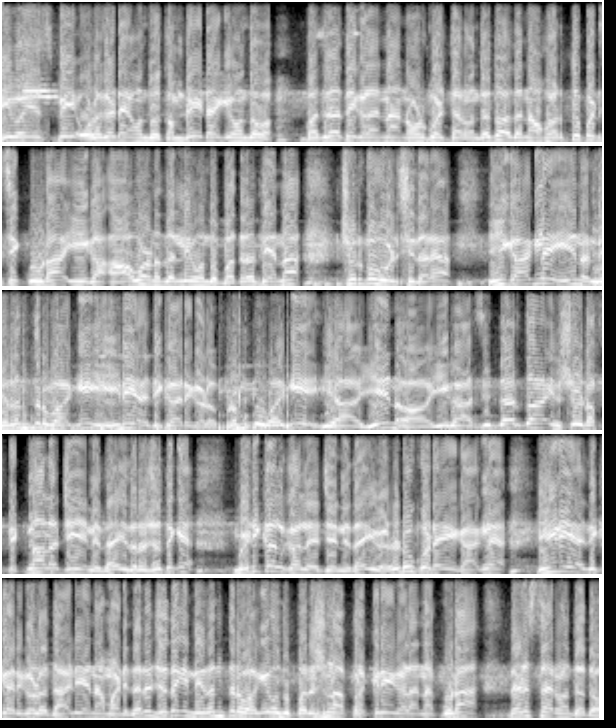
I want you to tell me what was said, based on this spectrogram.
ಡಿವೈಎಸ್ಪಿ ಒಳಗಡೆ ಒಂದು ಕಂಪ್ಲೀಟ್ ಆಗಿ ಒಂದು ಭದ್ರತೆಗಳನ್ನ ನೋಡ್ಕೊಳ್ತಾ ಇರುವಂತದ್ದು ಅದನ್ನ ಹೊರತುಪಡಿಸಿ ಕೂಡ ಈಗ ಆವರಣದಲ್ಲಿ ಒಂದು ಭದ್ರತೆಯನ್ನ ಚುರುಕುಗೊಳಿಸಿದ್ದಾರೆ. ಈಗಾಗಲೇ ಏನು ನಿರಂತರವಾಗಿ ಇಡಿ ಅಧಿಕಾರಿಗಳು, ಪ್ರಮುಖವಾಗಿ ಏನು ಈಗ ಸಿದ್ಧಾರ್ಥ ಇನ್ಸ್ಟಿಟ್ಯೂಟ್ ಆಫ್ ಟೆಕ್ನಾಲಜಿ ಏನಿದೆ, ಇದರ ಜೊತೆಗೆ ಮೆಡಿಕಲ್ ಕಾಲೇಜ್ ಏನಿದೆ ಇವೆರಡೂ ಕಡೆ ಈಗಾಗಲೇ ಇಡಿ ಅಧಿಕಾರಿಗಳು ದಾಳಿಯನ್ನ ಮಾಡಿದ್ದಾರೆ. ಜೊತೆಗೆ ನಿರಂತರವಾಗಿ ಒಂದು ಪರಿಶೀಲನಾ ಪ್ರಕ್ರಿಯೆಗಳನ್ನ ಕೂಡ ನಡೆಸ್ತಾ ಇರುವಂತದ್ದು.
